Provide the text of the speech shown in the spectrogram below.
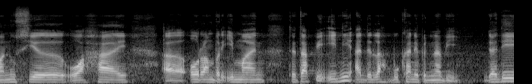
manusia wahai uh, orang beriman tetapi ini adalah bukan daripada nabi jadi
